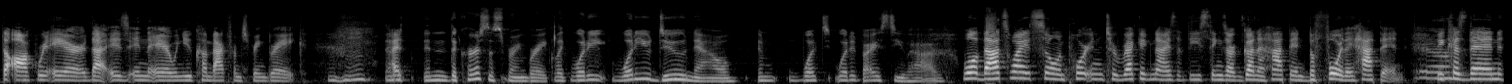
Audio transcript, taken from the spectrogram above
the awkward air that is in the air when you come back from spring break. Mm-hmm. and, and the curse of spring break like what do you what do you do now and what what advice do you have? Well, that's why it's so important to recognize that these things are going to happen before they happen. Because then,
